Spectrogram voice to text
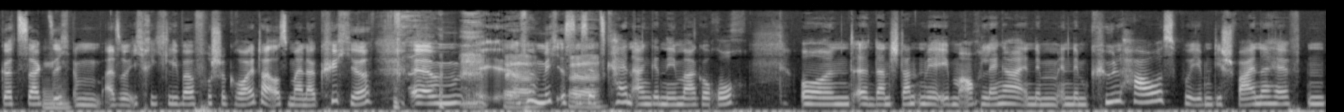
Götz sagt mhm. sich, ähm, also ich rieche lieber frische Kräuter aus meiner Küche. Ähm, ja, für mich ist das äh. jetzt kein angenehmer Geruch. Und äh, dann standen wir eben auch länger in dem, in dem Kühlhaus, wo eben die Schweinehälften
